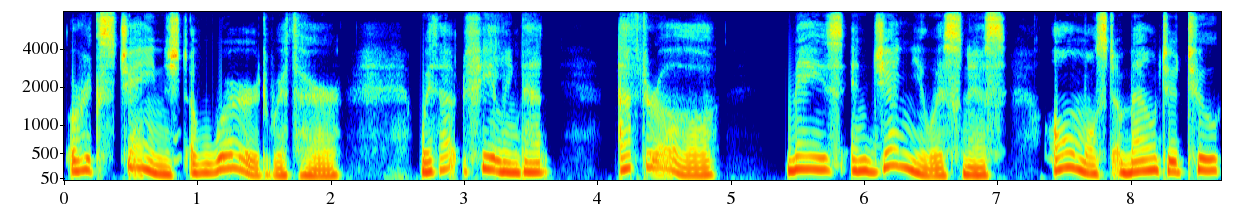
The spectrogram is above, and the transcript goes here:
or exchanged a word with her, without feeling that, after all, May's ingenuousness almost amounted to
